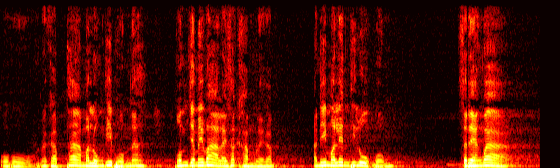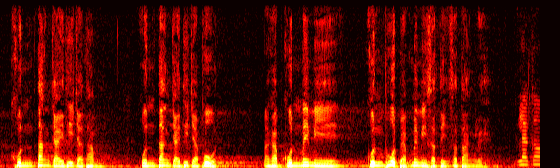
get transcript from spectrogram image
โอ้โหนะครับ ถ้ามาลงที่ผมนะ ผมจะไม่ว่าอะไรสักคำเลยครับ อันนี้มาเล่นที่ลูกผม แสดงว่าคุณตั้งใจที่จะทำคุณตั้งใจที่จะพูดนะครับ คุณไม่มี คุณพูดแบบไม่มีสติสตังค์เลย แล้วก็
